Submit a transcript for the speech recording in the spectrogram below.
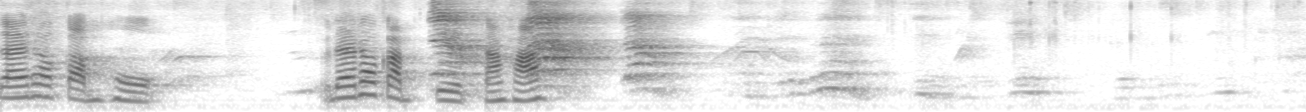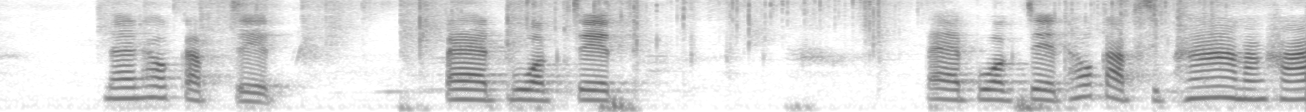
ได้เท่ากับ 6 ได้เท่ากับ 7 นะคะ ได้เท่ากับเจ็ดแปดบวกเจ็ดแปดบวกเจ็ดเท่ากับสิบห้านะคะ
